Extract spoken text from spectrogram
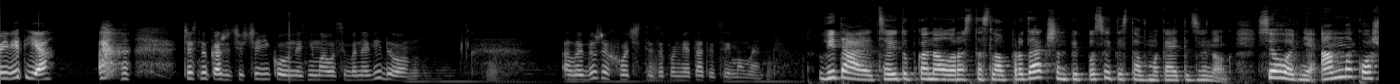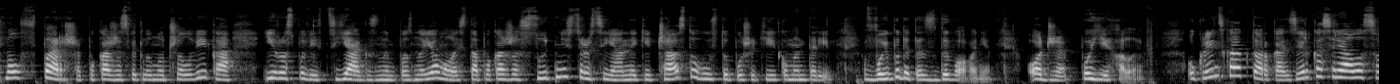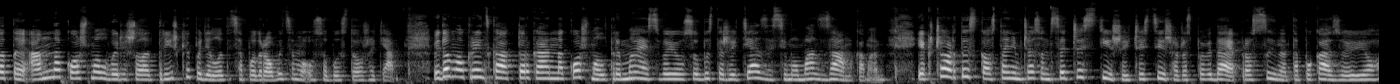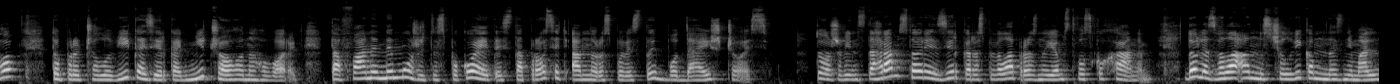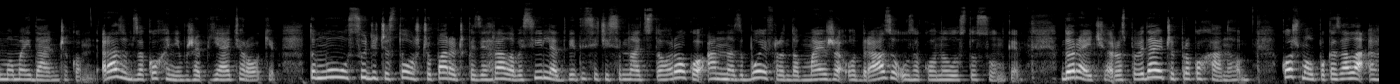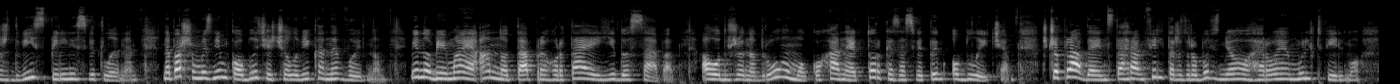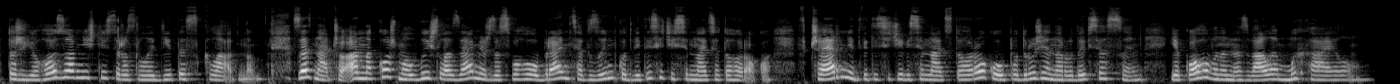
Привіт, я. Чесно кажучи, ще ніколи не знімала себе на відео, але дуже хочеться запам'ятати цей момент. Вітаю! Це ютуб канал Ростислав Продакшн. Підписуйтесь та вмикайте дзвінок. Сьогодні Анна Кошмал вперше покаже світлину чоловіка і розповість, як з ним познайомилась, та покаже сутність росіян, які часто густо пишуть її коментарі. Ви будете здивовані. Отже, поїхали. Українська акторка, зірка серіалу Свати Анна Кошмал вирішила трішки поділитися подробицями особистого життя. Відома українська акторка Анна Кошмал тримає своє особисте життя за сімома замками. Якщо артистка останнім часом все частіше і частіше розповідає про сина та показує його, то про чоловіка зірка нічого не говорить. Та фани не можуть заспокоїтись та просять Анну розповісти бодай щось. Тож в інстаграм сторі зірка розповіла про знайомство з коханим. Доля звела Анну з чоловіком на знімальному майданчику. Разом закохані вже 5 років. Тому, судячи з того, що парочка зіграла весілля 2017 року, Анна з бойфрендом майже одразу узаконили стосунки. До речі, розповідаючи про коханого, Кошмал показала аж дві спільні світлини. На першому знімку обличчя чоловіка не видно. Він обіймає Анну та пригортає її до себе. А от вже на другому коханий акторки засвітив обличчя. Щоправда, інстаграм-фільтр зробив з нього героя мультфільму, тож його зовнішність розглядіти складно. Зазначу, Анна Кошмал вийшла заміж за свого обранця взимку 2017 року. В червні 2018 року у подружжя народився син, якого вони назвали Михайлом.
